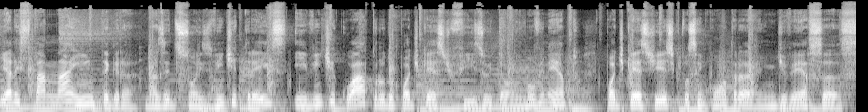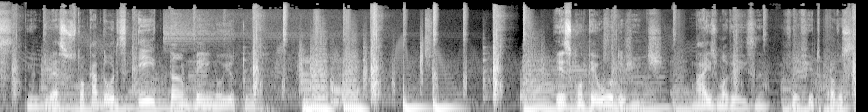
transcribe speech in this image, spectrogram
E ela está na íntegra nas edições 23 e 24 do podcast Físio Então em Movimento. Podcast esse que você encontra em, diversas, em diversos tocadores e também no YouTube. Esse conteúdo, gente, mais uma vez, né, foi feito para você.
